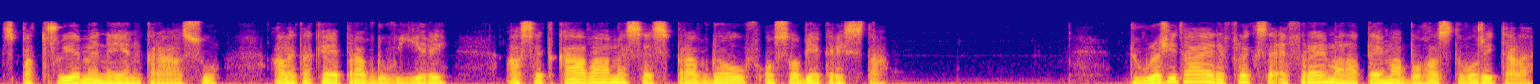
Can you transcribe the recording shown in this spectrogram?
spatřujeme nejen krásu, ale také pravdu víry a setkáváme se s pravdou v osobě Krista. Důležitá je reflexe Efréma na téma Boha Stvořitele.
